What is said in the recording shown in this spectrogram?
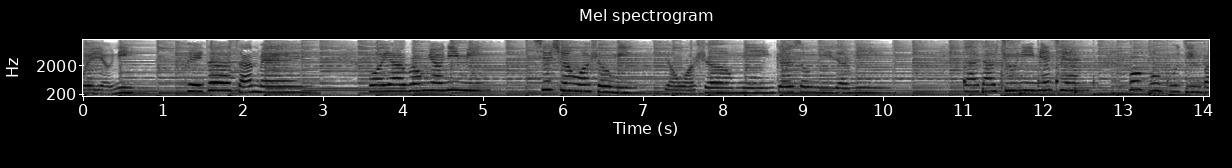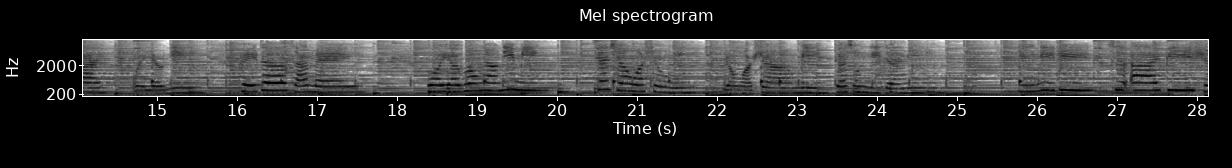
唯有你配得赞美。我要荣耀你名，献上我生命，用我生命歌颂你的名。来到主你面前，我匍匐敬拜，唯有你配得赞美。我要荣耀你名，献上我生命，用我生命歌颂你的名。因你的慈爱比生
